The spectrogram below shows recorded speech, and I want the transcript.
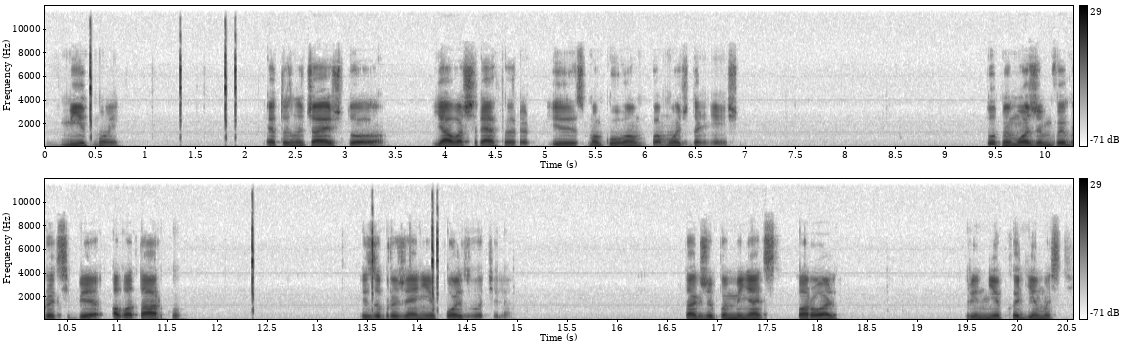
в МИД мой. Это означает, что я ваш рефер и смогу вам помочь в дальнейшем. Тут мы можем выбрать себе аватарку, изображение пользователя. Также поменять пароль при необходимости,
